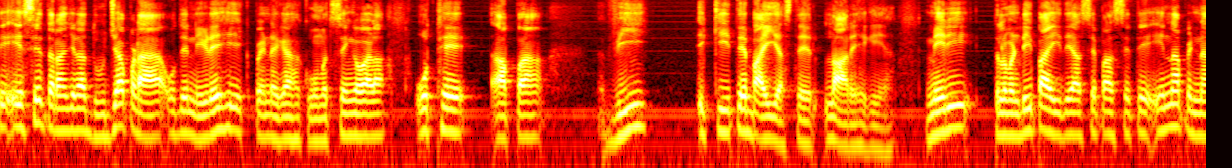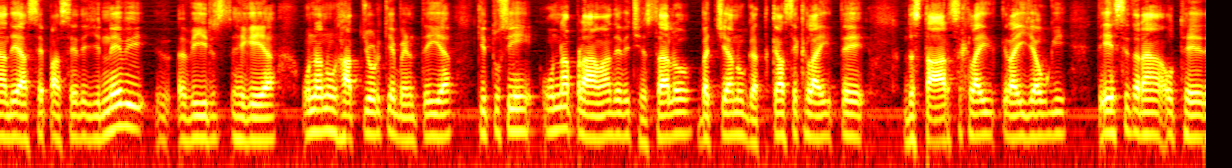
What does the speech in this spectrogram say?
ਤੇ ਇਸੇ ਤਰ੍ਹਾਂ ਜਿਹੜਾ ਦੂਜਾ ਪੜਾਅ ਉਹਦੇ ਨੇੜੇ ਹੀ ਇੱਕ ਪਿੰਡ ਹੈਗਾ ਹਕੂਮਤ ਸਿੰਘ ਵਾਲਾ, ਉੱਥੇ ਆਪਾਂ 20 21 ਤੇ 22 ਵਾਸਤੇ ਲਾ ਰਹੇ ਹੈਗੇ ਆ। ਮੇਰੀ ਤਲਵੰਡੀ ਭਾਈ ਦੇ ਆਸੇ-ਪਾਸੇ ਤੇ ਇਹਨਾਂ ਪਿੰਡਾਂ ਦੇ ਆਸੇ-ਪਾਸੇ ਦੇ ਜਿੰਨੇ ਵੀ ਵੀਰ ਹੈਗੇ ਆ, ਉਹਨਾਂ ਨੂੰ ਹੱਥ ਜੋੜ ਕੇ ਬੇਨਤੀ ਆ ਕਿ ਤੁਸੀਂ ਉਹਨਾਂ ਪੜਾਵਾਂ ਦੇ ਵਿੱਚ ਹਿੱਸਾ ਲਓ, ਬੱਚਿਆਂ ਨੂੰ ਗੱਤਕਾ ਸਿਖਲਾਈ ਤੇ ਦਸਤਾਰ ਸਿਖਲਾਈ ਕਰਾਈ ਜਾਊਗੀ ਤੇ ਇਸੇ ਤਰ੍ਹਾਂ ਉੱਥੇ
